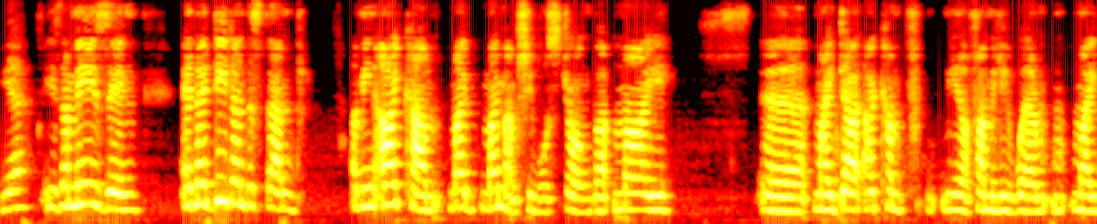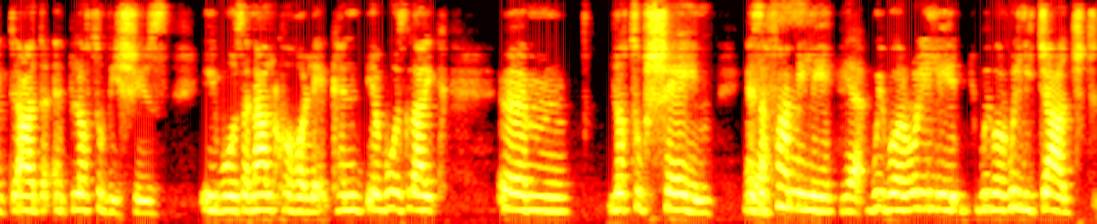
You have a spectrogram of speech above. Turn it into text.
yeah. is amazing. And I did understand. I mean, I come. My my mom, she was strong, but my uh, my dad. I come, you know, family where my dad had lots of issues. He was an alcoholic, and it was like um, lots of shame. As a family, Yeah. we were really we were really judged.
